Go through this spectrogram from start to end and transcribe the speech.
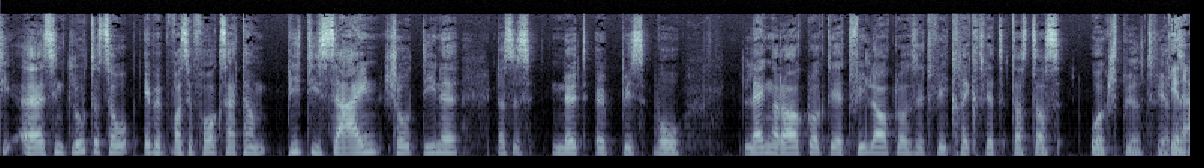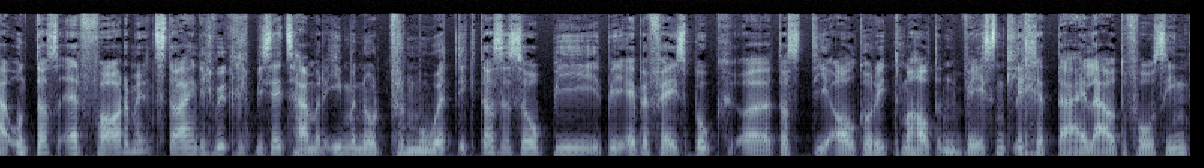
die, äh, sind lauter so, eben was ich vorher gesagt habe, bei Design schon drin, dass es nicht etwas, wo länger angeschaut wird, viel angeschaut wird, viel geklickt wird, dass das urgespült wird. Genau, und das erfahren wir jetzt da eigentlich wirklich. Bis jetzt haben wir immer nur die Vermutung, dass es so bei, bei eben Facebook, äh, dass die Algorithmen halt ein wesentlicher Teil auch davon sind,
